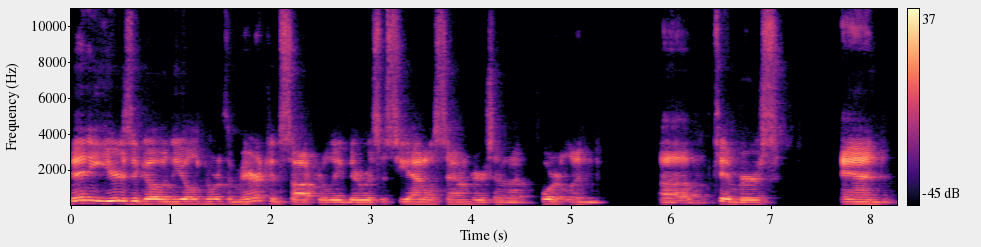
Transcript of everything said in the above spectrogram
Many years ago in the old North American Soccer League, there was a Seattle Sounders and a Portland um, Timbers. And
